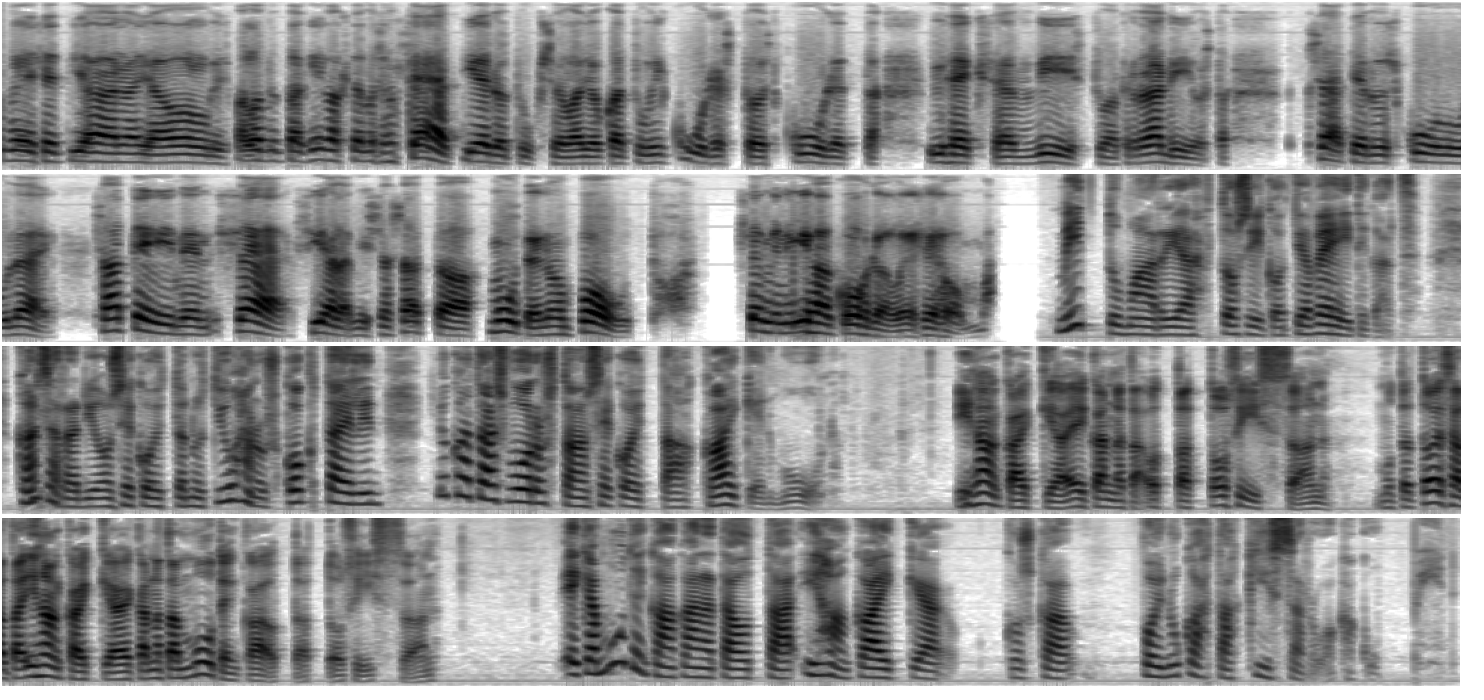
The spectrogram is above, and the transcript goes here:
Terveiset Jaana ja Olli. Aloitetaan ekaksi tämmöisen säätiedotuksella, joka tuli 16.6.95 tuolta radiosta. Säätiedotus kuuluu näin. Sateinen sää siellä, missä sataa, muuten on poutoa. Se meni ihan kohdalleen se homma. Mittumaaria, tosikot ja veitikat. Kansanradio on sekoittanut juhannuskoktailin, joka taas vuorostaan sekoittaa kaiken muun. Ihan kaikkia ei kannata ottaa tosissaan, mutta toisaalta ihan kaikkea ei kannata muutenkaan ottaa tosissaan. Eikä muutenkaan kannata ottaa ihan kaikkea, koska voi nukahtaa kissaruokakuppiin.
